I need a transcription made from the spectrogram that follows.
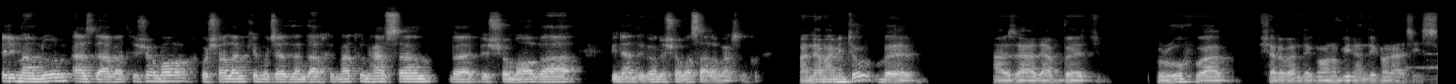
خیلی ممنون از دعوت شما. خوشحالم که مجددا در خدمتتون هستم و به شما و بینندگان شما سلام عرض می‌کنم. من هم همینطور به عرض ادب به گروه و شنوندگان و بینندگان عزیز.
